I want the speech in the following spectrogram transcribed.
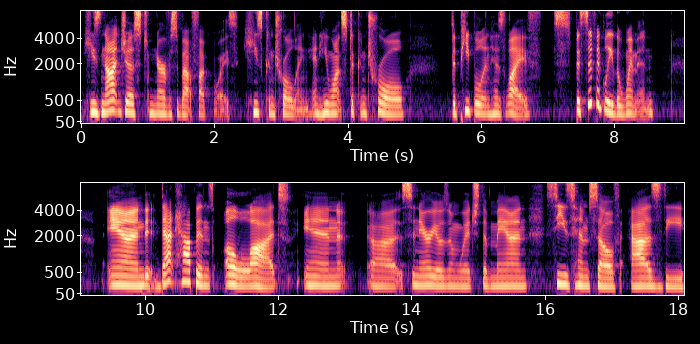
He's not just nervous about fuckboys, he's controlling and he wants to control the people in his life, specifically the women. And that happens a lot in uh, scenarios in which the man sees himself as the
